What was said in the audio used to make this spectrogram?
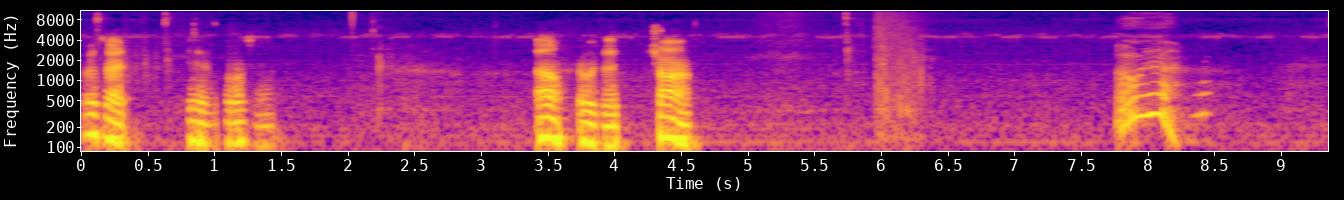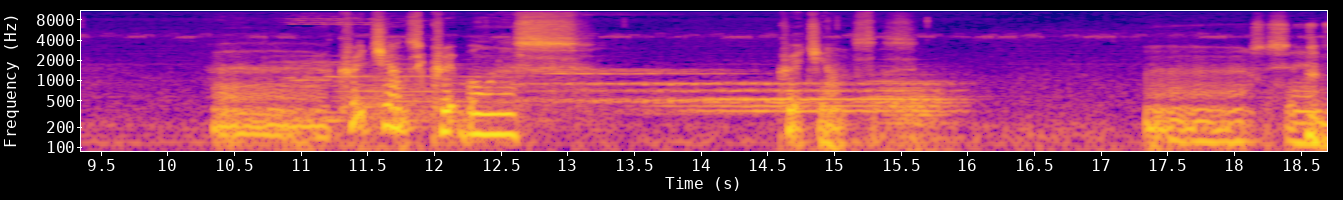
What was that? Yeah, what was that? Oh, there was a charm. Oh yeah. Uh, crit chance, crit bonus, crit chances. Uh, that's the same.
